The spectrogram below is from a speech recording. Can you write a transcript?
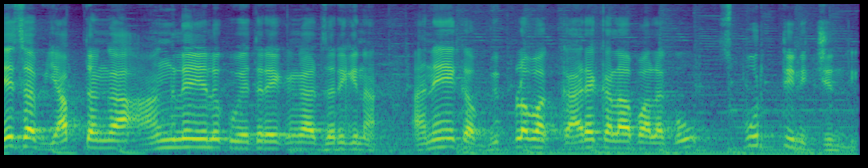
దేశవ్యాప్తంగా ఆంగ్లేయులకు వ్యతిరేకంగా జరిగిన అనేక విప్లవ కార్యకలాపాలకు స్ఫూర్తినిచ్చింది.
